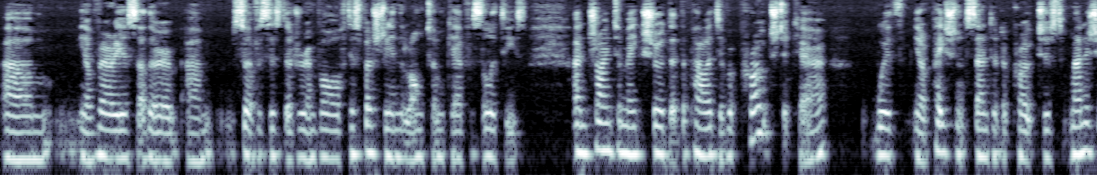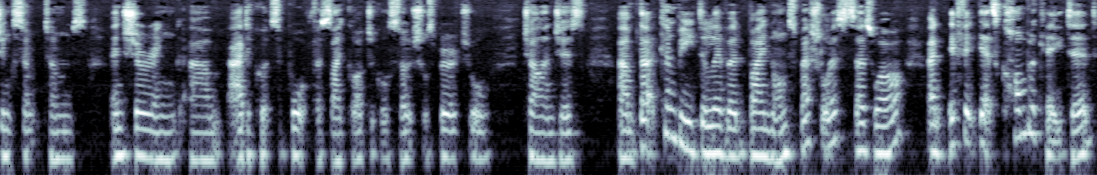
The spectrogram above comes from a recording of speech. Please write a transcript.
um, you know, various other um, services that are involved, especially in the long-term care facilities, and trying to make sure that the palliative approach to care with you know patient-centered approaches, managing symptoms, ensuring um, adequate support for psychological, social, spiritual challenges. Um, that can be delivered by non-specialists as well. And if it gets complicated,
